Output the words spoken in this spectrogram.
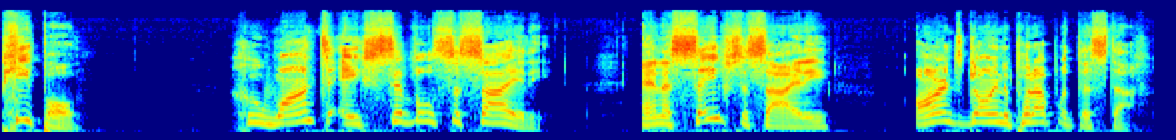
People who want a civil society and a safe society aren't going to put up with this stuff.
